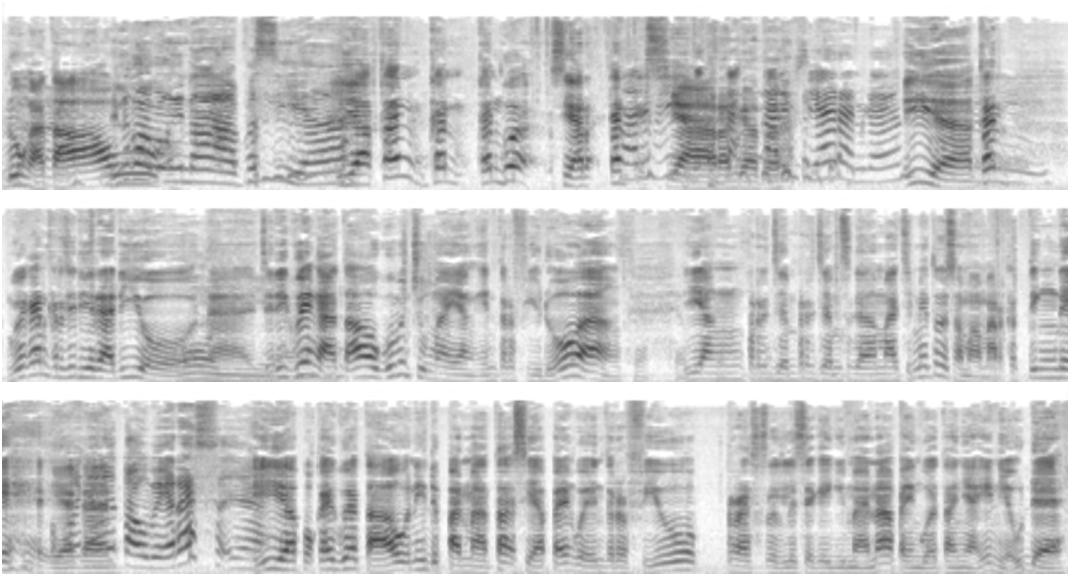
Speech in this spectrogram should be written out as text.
Aduh nggak tahu. Itu ngomongin apa sih ya? Iya kan kan kan gue siar kan Tarif ini, siaran gak tau. tarif siaran kan Iya kan gue kan kerja di radio. Oh, nah, iya. jadi gue nggak tahu, gue cuma yang interview doang. Siap, siap, yang per jam per jam segala macam itu sama marketing deh, ya Pokoknya kan. lu tahu beres ya. Iya, pokoknya gue tahu nih depan mata siapa yang gue interview, press release kayak gimana, apa yang gue tanyain ya udah.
